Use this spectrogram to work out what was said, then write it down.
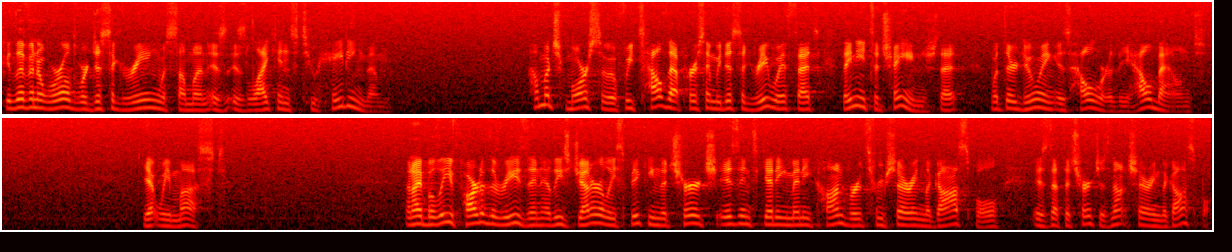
If you live in a world where disagreeing with someone is, is likened to hating them, how much more so if we tell that person we disagree with that they need to change, that what they're doing is hell worthy, hell bound? Yet we must. And I believe part of the reason, at least generally speaking, the church isn't getting many converts from sharing the gospel is that the church is not sharing the gospel.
